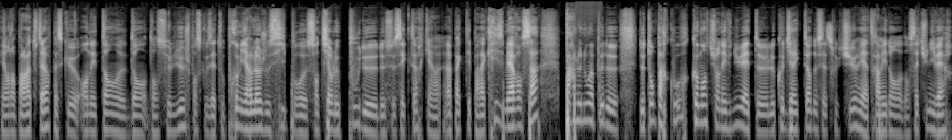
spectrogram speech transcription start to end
Et on en parlera tout à l'heure parce que en étant euh, dans, ce lieu, je pense que vous êtes aux premières loges aussi pour euh, sentir le pouls de, ce secteur qui est impacté par la crise. Mais avant ça, parle-nous un peu de, ton parcours. Comment tu en es venu à être le co-directeur de cette structure et à travailler dans cet univers?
